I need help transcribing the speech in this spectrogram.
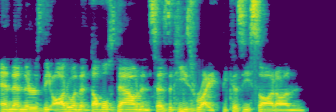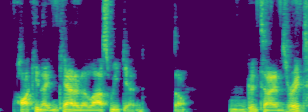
And then there's the odd one that doubles down and says that he's right because he saw it on Hockey Night in Canada last weekend. So good times, right?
